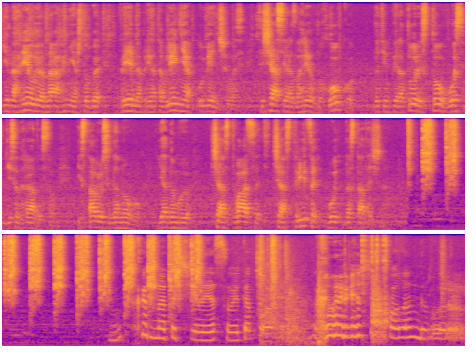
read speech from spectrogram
и нагрел ее на огне, чтобы время приготовления уменьшилось. Сейчас я разогрел духовку до температуры 180 градусов и ставлю сюда ногу. Я думаю, час 20, час 30 будет достаточно. Наточил я свой топор. В полон двор.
